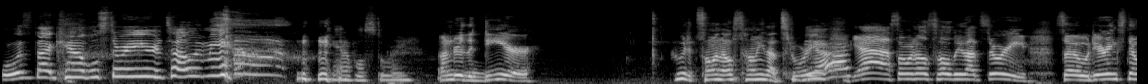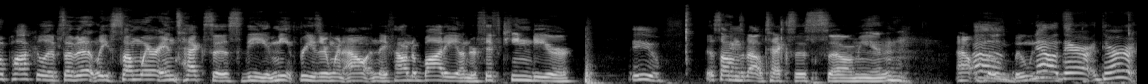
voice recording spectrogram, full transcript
what was that cannibal story you were telling me? cannibal story. Under the deer. Who did someone else tell me that story? Yeah? Yeah, someone else told me that story. So during snowpocalypse, evidently somewhere in Texas, the meat freezer went out and they found a body under 15 deer. Ew. This song's about Texas, so I mean, out in Um, those boonies. now there there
